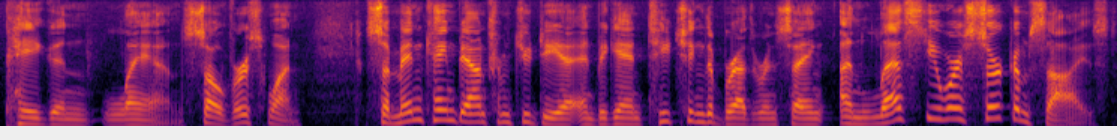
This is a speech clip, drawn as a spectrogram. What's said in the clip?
pagan lands. So, verse 1. So men came down from Judea and began teaching the brethren, saying, Unless you are circumcised,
